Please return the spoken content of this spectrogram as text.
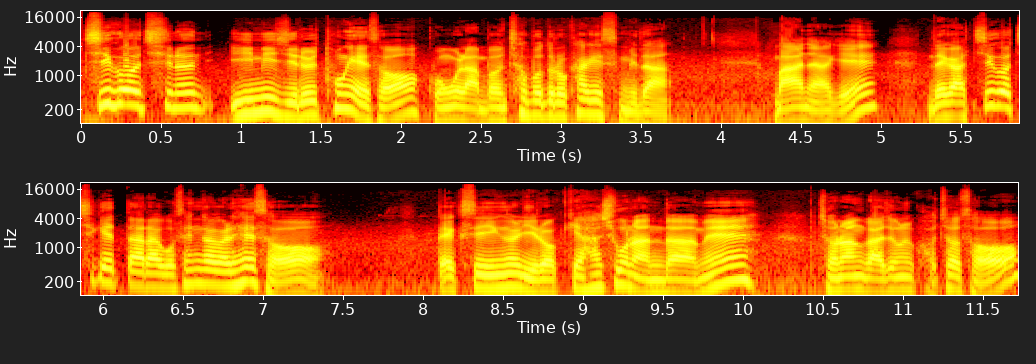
찍어치는 이미지를 통해서 공을 한번 쳐보도록 하겠습니다. 만약에 내가 찍어치겠다라고 생각을 해서 백스윙을 이렇게 하시고 난 다음에 전환 과정을 거쳐서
